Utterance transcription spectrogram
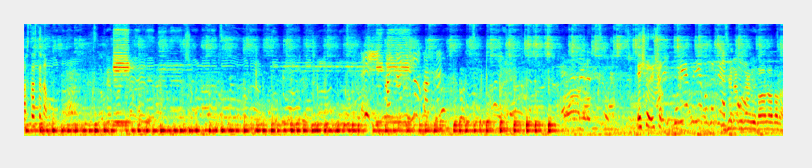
আস্তে আস্তে নামো। এসো এসো। সেটা কোথায় গো দাদা দাদা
